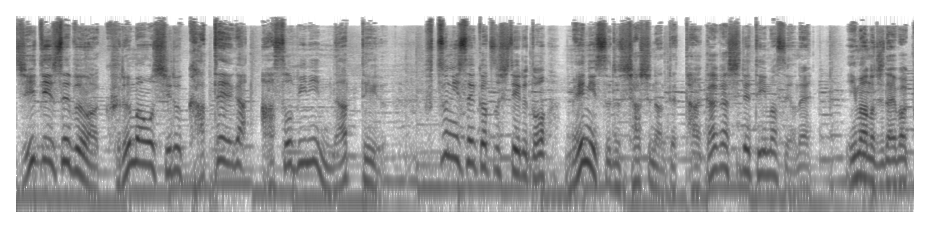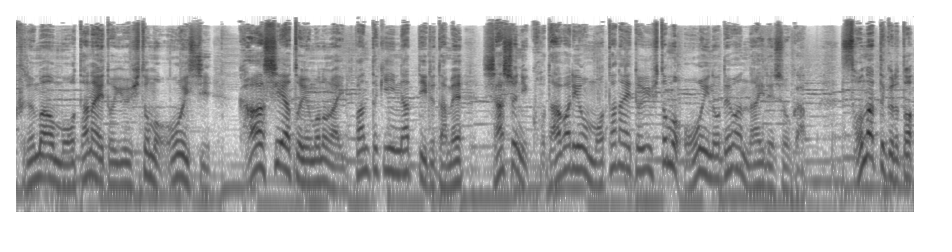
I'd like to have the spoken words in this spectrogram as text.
GT7 は車を知る過程が遊びになっている。普通に生活していると目にする車種なんてたかが知れていますよね。今の時代は車を持たないという人も多いしカーシェアというものが一般的になっているため車種にこだわりを持たないという人も多いのではないでしょうか。そうなってくると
